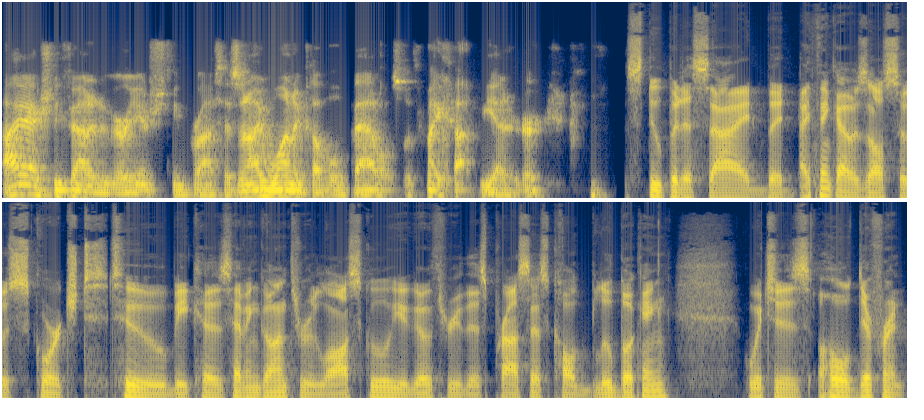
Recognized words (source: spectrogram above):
I actually found it a very interesting process. And I won a couple of battles with my copy editor. Stupid aside, but I think I was also scorched too, because having gone through law school, you go through this process called blue booking which is a whole different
